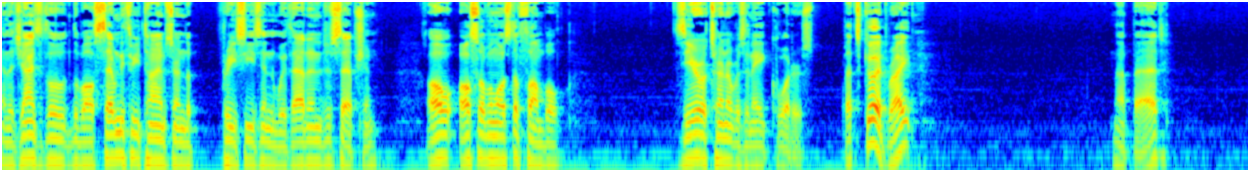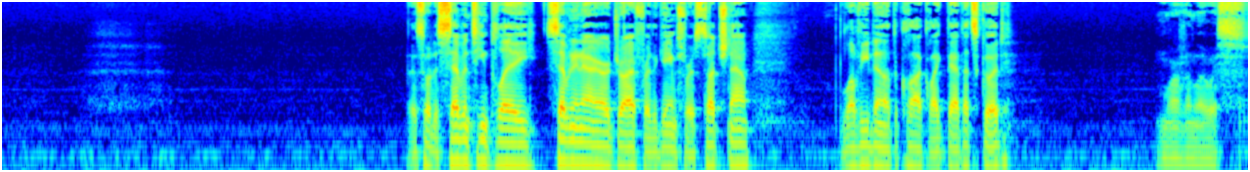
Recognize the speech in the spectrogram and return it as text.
And the Giants threw the ball 73 times during the preseason without an interception. All, also haven't lost a fumble. Zero turnovers in eight quarters. That's good, right? Not bad. That's of 17 play, 79 yard drive for the game's first touchdown. Love eating out the clock like that. That's good. Marvin Lewis.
